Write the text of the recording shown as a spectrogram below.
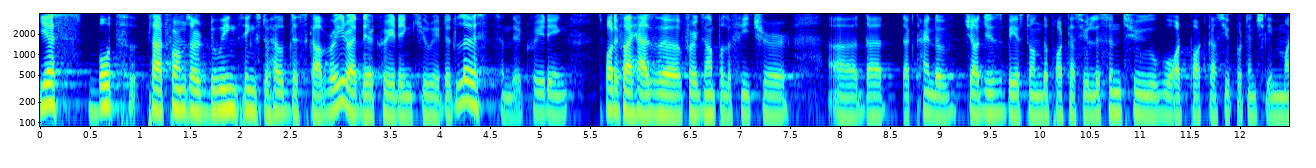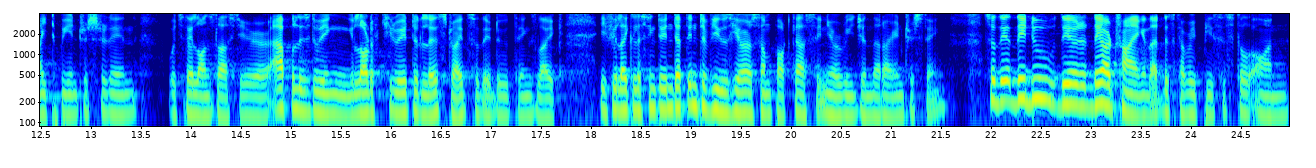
yes, both platforms are doing things to help discovery, right? They're creating curated lists and they're creating. Spotify has, a, for example, a feature uh, that that kind of judges based on the podcast you listen to what podcast you potentially might be interested in which they launched last year. Apple is doing a lot of curated lists right? So they do things like if you like listening to in-depth interviews here are some podcasts in your region that are interesting. So they, they do they they are trying and that discovery piece is still on.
